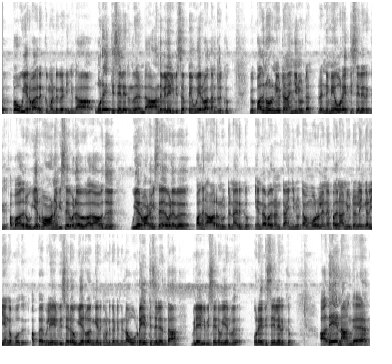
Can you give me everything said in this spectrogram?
எப்போ உயர்வாக இருக்குமென்னு கேட்டிங்கன்னா ஒரே திசையில் இருந்ததுண்டா அந்த விலையில் விசை எப்பயும் உயர்வாக தான் இருக்கும் இப்போ பதினோரு நியூட்டன் அஞ்சு நியூட்டன் ரெண்டுமே ஒரே திசையில் இருக்குது அப்போ அதில் உயர்வான விசை எவ்வளவு? அதாவது உயர்வான விசை எவ்வளவு? பதினாறு நியூட்டனாக இருக்கும். ஏன்டா பதினொன்று அஞ்சு நியூட்டன்? முதல்ல என்ன? பதினாறு நியூட்டனில் இங்கே இயங்க போகுது. அப்போ விலையில் விசையோட உயர்வு எங்கே இருக்கும்னு கேட்டுக்கிட்டா ஒரே திசையில் இருந்தால் விலையில் விசையிற உயர்வு ஒரே திசையில் இருக்கும் அதே நாங்கள்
